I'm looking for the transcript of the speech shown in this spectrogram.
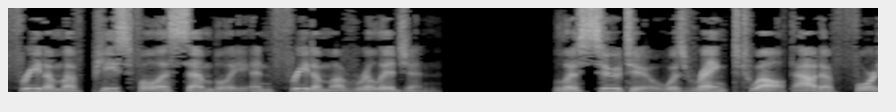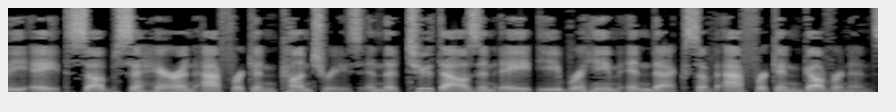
freedom of peaceful assembly and freedom of religion. Lesotho was ranked 12th out of 48 sub-Saharan African countries in the 2008 Ibrahim Index of African Governance.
